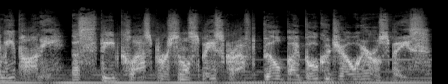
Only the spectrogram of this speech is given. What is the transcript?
I am a Steed-class personal spacecraft built by Bokujo Aerospace.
